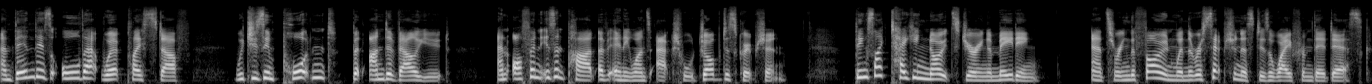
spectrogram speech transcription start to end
And then there's all that workplace stuff, which is important but undervalued, and often isn't part of anyone's actual job description. Things like taking notes during a meeting, answering the phone when the receptionist is away from their desk,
